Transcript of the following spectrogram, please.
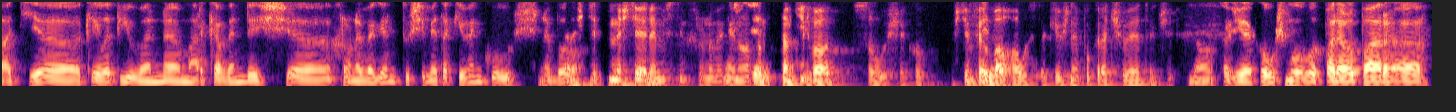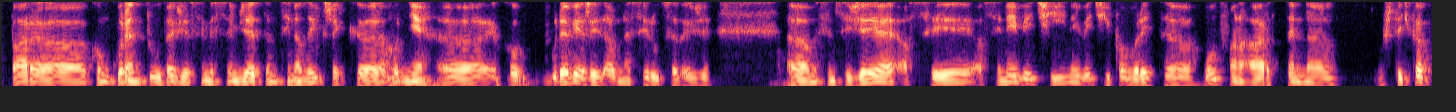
ať uh, Caleb Juven, Marka Vendiš, uh, Chronewegen, tuším je taky venku už, nebo... Ještě, ještě jede, myslím, Chronewegen, no, tam, tam ti dva jsou už jako, ještě Phil Bauhaus taky už nepokračuje, takže... No, takže jako už mu odpadalo pár, uh, pár uh, konkurentů, takže si myslím, že ten si na zítřek uh, hodně uh, jako bude věřit a vne si ruce, takže Uh, myslím si, že je asi, asi největší, největší favorit uh, Vout van Art, ten uh, už teďka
